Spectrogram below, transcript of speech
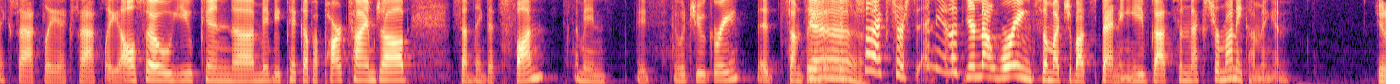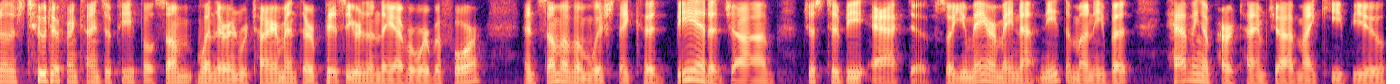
Exactly, exactly. Also, you can uh, maybe pick up a part time job, something that's fun. I mean, it, would you agree? It's something yeah. that, it's some extra, you know, you're not worrying so much about spending. You've got some extra money coming in you know, there's two different kinds of people. Some, when they're in retirement, they're busier than they ever were before. And some of them wish they could be at a job just to be active. So you may or may not need the money, but having a part time job might keep you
